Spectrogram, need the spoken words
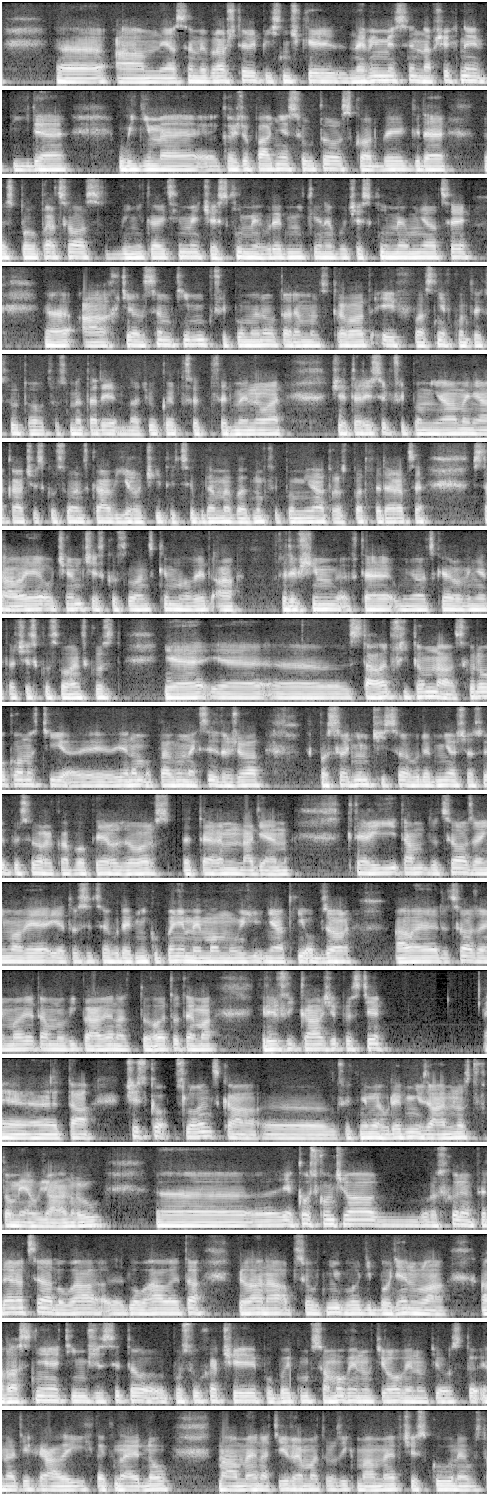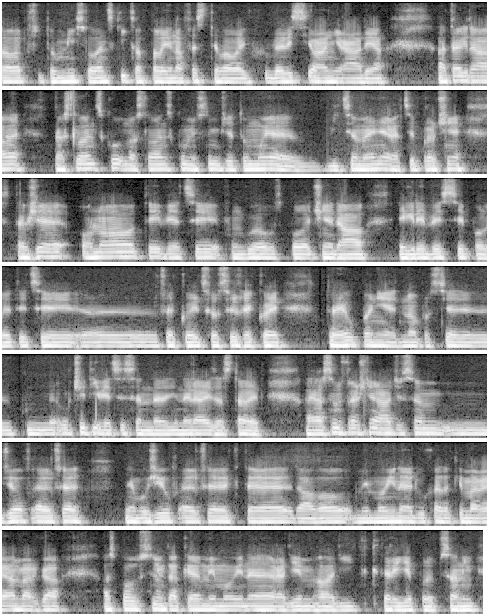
eh, a já jsem vybral čtyři písničky, nevím, jestli na všechny vyjde, uvidíme. Každopádně jsou to skladby, kde spolupracoval s vynikajícími českými hudebníky nebo českými umělci a chtěl jsem tím připomenout a demonstrovat i vlastně v kontextu toho, co jsme tady naťukli před, před minule, že tedy si připomínáme nějaká československá výročí, teď si budeme v lednu připomínat rozpad federace, stále je o čem československy mluvit a především v té umělecké rovině ta československost je, je e, stále přítomná. Shodou okolností e, jenom opravdu nechci zdržovat posledním čísle hudebního časopisu Rockapop je rozhovor s Peterem Naděm, který tam docela zajímavě, je to sice hudebník úplně mimo můj nějaký obzor, ale docela zajímavě tam mluví právě na tohleto téma, kdy říká, že prostě eh, ta československá, eh, řekněme, hudební vzájemnost v tom jeho žánru jako skončila rozchodem federace a dlouhá, dlouhá léta byla na absolutní bodě, bodě nula. A vlastně tím, že si to posluchači, publikum samo vynutilo, vynutilo si to i na těch rádiích, tak najednou máme na těch dramaturgích, máme v Česku neustále přítomný slovenský kapely na festivalech, ve vysílání rádia a tak dále. Na Slovensku, na Slovensku myslím, že tomu je víceméně recipročně, takže ono ty věci fungují společně dál. I kdyby si politici e, řekli, co si řekli, to je úplně jedno, prostě mm, určitý věci se nedají zastavit. A já jsem strašně rád, že jsem mm, žil v éře, nebo žiju v éře, které dával mimo jiné ducha taky Marian Varga a spolu s ním také mimo jiné Radim Hladík, který je podepsaný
